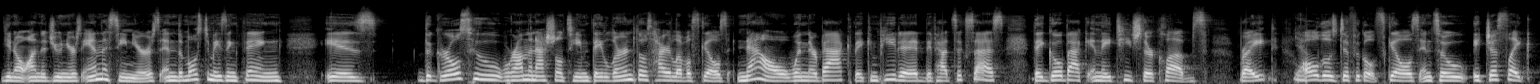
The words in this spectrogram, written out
you know, on the juniors and the seniors. And the most amazing thing is the girls who were on the national team, they learned those higher level skills. Now, when they're back, they competed, they've had success, they go back and they teach their clubs, right? Yeah. All those difficult skills. And so it just like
